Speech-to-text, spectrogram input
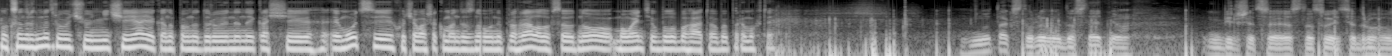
Олександру Дмитровичу, нічия, яка напевно дарує не найкращі емоції, хоча ваша команда знову не програла, але все одно моментів було багато, аби перемогти. Ну так, створили достатньо. Більше це стосується другого,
